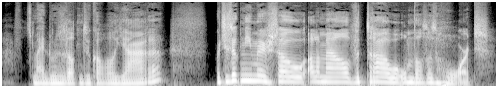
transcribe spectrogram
Volgens mij doen ze dat natuurlijk al wel jaren. Het is ook niet meer zo allemaal vertrouwen omdat het hoort.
